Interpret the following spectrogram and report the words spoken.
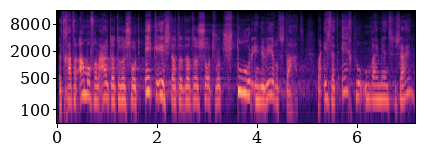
Dat gaat er allemaal van uit dat er een soort ik is, dat er, dat er een soort, soort stoer in de wereld staat. Maar is dat echt hoe, hoe wij mensen zijn?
